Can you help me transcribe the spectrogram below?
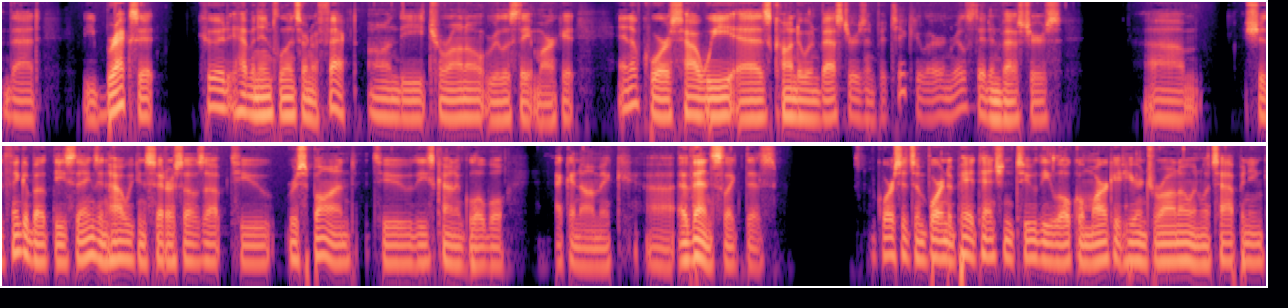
that the Brexit could have an influence or an effect on the Toronto real estate market. And of course, how we as condo investors in particular and real estate investors um, should think about these things and how we can set ourselves up to respond to these kind of global economic uh, events like this. Of course, it's important to pay attention to the local market here in Toronto and what's happening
